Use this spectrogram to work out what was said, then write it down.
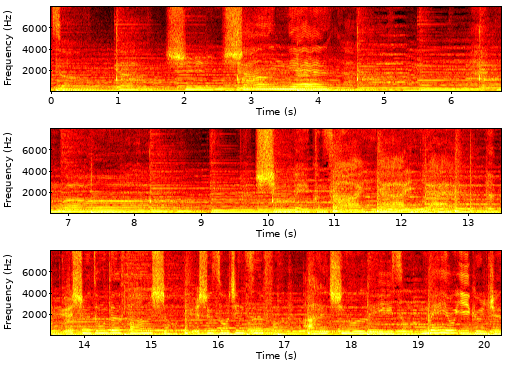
走的是想念。心被困在，越是懂得放手，越是作茧自缚。爱情里总没有一个人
